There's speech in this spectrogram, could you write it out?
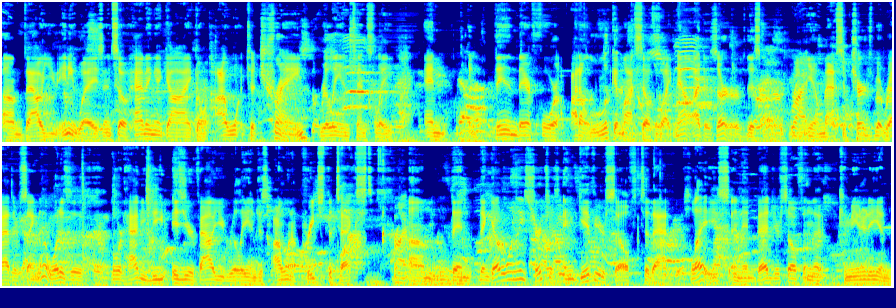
um, value, anyways. And so having a guy going, I want to train really intensely, and, and then therefore I don't look at myself like now I deserve this, Right. you know, massive church, but rather saying, no, what does the Lord have you? Do you is your value really in just I want to preach the text? Um, then then go to one of these churches and give yourself to that place and embed yourself in the community and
